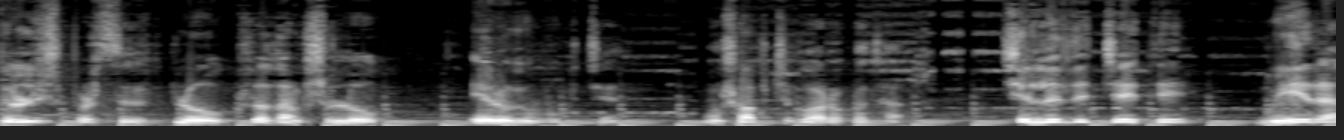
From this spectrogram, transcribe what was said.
চল্লিশ পার্সেন্ট লোক, শতাংশ লোক এই রোগে ভুগছেন এবং সবচেয়ে বড় কথা, ছেলেদের চাইতে মেয়েরা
